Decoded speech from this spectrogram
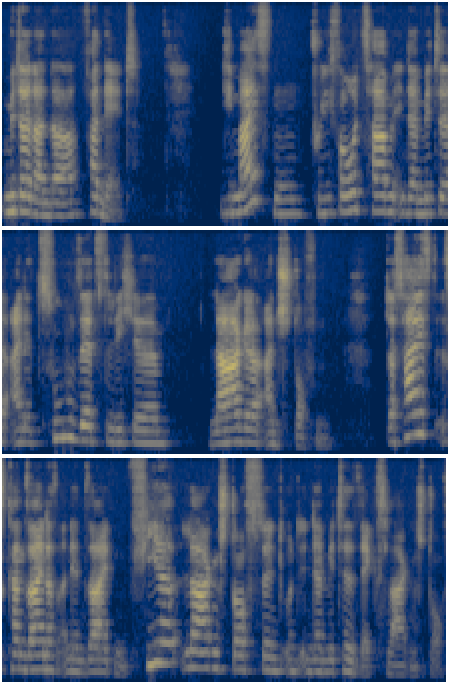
miteinander vernäht. Die meisten Prefolds haben in der Mitte eine zusätzliche Lage an Stoffen. Das heißt, es kann sein, dass an den Seiten vier Lagen Stoff sind und in der Mitte sechs Lagen Stoff.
